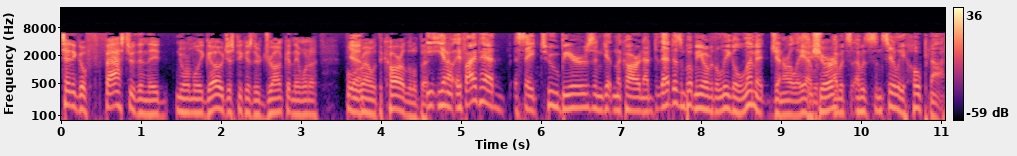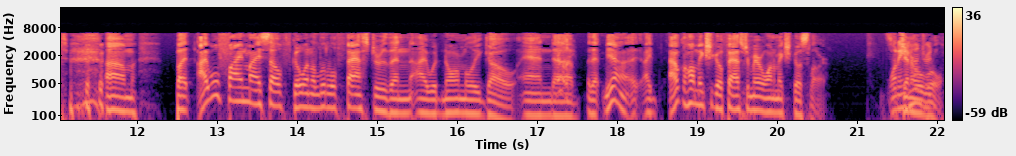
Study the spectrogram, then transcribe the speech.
tend to go faster than they normally go just because they're drunk and they want to fool yeah. around with the car a little bit. You know, if I've had say two beers and get in the car, now that doesn't put me over the legal limit generally. I would, sure? I would I would sincerely hope not. um, but I will find myself going a little faster than I would normally go, and uh, that, yeah, I, alcohol makes you go faster. Marijuana makes you go slower. It's a general rule.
